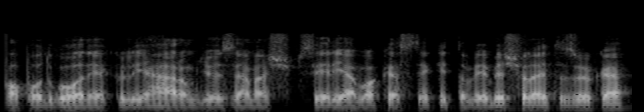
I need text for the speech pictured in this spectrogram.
kapott gól nélküli három győzelmes szériával kezdték itt a VB-s selejtezőket,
